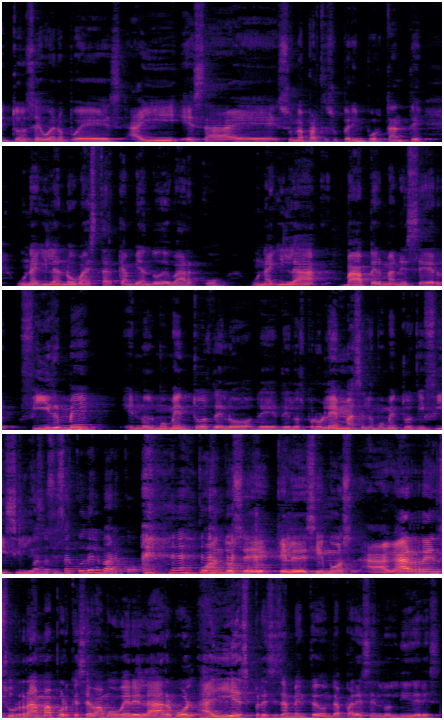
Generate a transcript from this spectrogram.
Entonces, bueno, pues ahí esa es una parte súper importante. Un águila no va a estar cambiando de barco. Un águila va a permanecer firme en los momentos de, lo, de, de, los problemas, en los momentos difíciles. Cuando se sacude el barco. Cuando se, que le decimos, agarren su rama porque se va a mover el árbol, ahí es precisamente donde aparecen los líderes.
